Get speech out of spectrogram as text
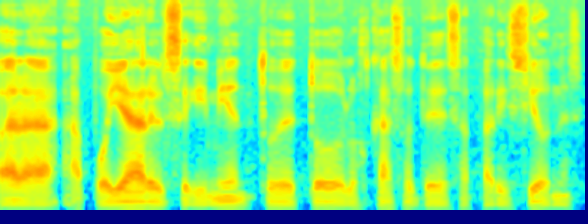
para apoyar el seguimiento de todos los casos de desapariciones.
